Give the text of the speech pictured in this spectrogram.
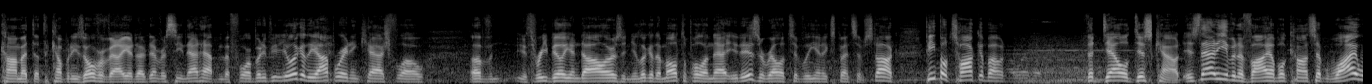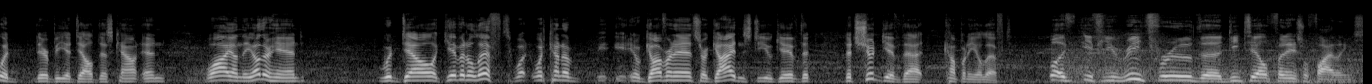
comment that the company's overvalued, I've never seen that happen before, but if you look at the operating cash flow of $3 billion and you look at the multiple on that, it is a relatively inexpensive stock. People talk about, however, the Dell discount. Is that even a viable concept? Why would there be a Dell discount? And why, on the other hand, would Dell give it a lift? What, what kind of you know, governance or guidance do you give that, that should give that company a lift? Well, if, if you read through the detailed financial filings,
